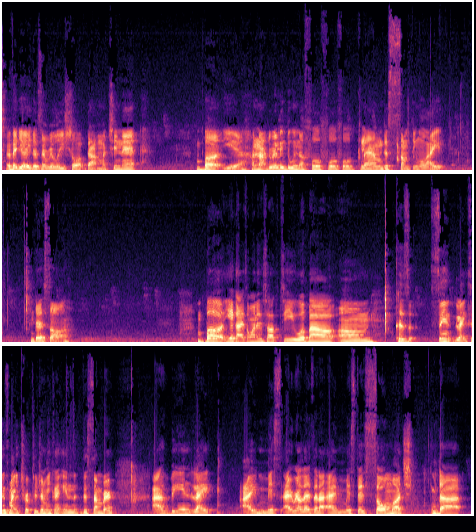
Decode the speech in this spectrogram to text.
a video it doesn't really show up that much in it. But yeah i'm not really doing a full full full glam just something light. That's all but yeah guys i wanted to talk to you about um because since like since my trip to jamaica in december i've been like i miss i realized that i, I missed it so much that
